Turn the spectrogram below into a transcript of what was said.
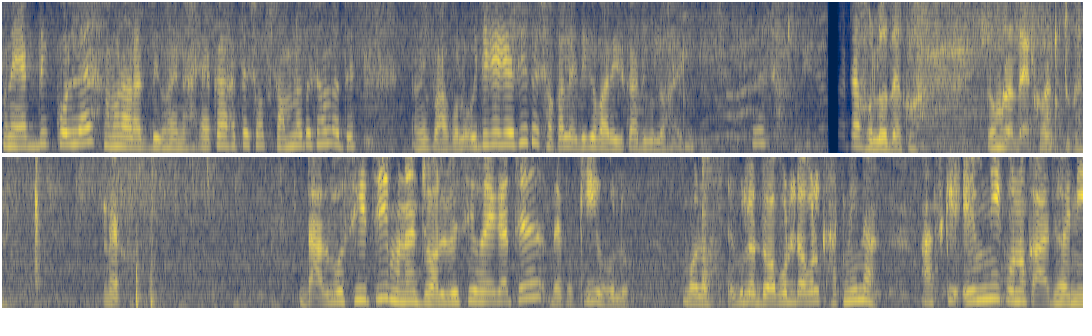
মানে একদিক করলে আমার আর একদিক হয় না। একা হাতে সব সামলাতে সামলাতে আমি পাগল। ওইদিকে গেছি তো সকালে, এদিকে বাড়ির কাজগুলো হয়নি। বুঝেছ? হলো, দেখো, তোমরা দেখো একটুখানি। দেখো। ডাল বসিয়েছি মানে জল বেশি হয়ে গেছে। দেখো কি হলো। বলো, এগুলো ডবল ডবল খাটনি না? আজকে এমনি কোনো কাজ হয়নি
